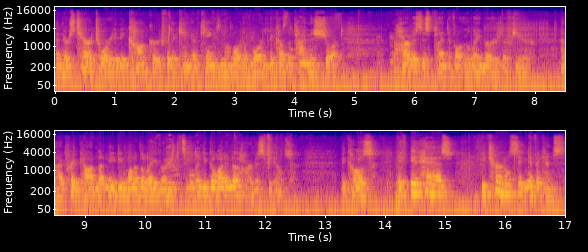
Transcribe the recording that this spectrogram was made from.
And there's territory to be conquered for the King of Kings and the Lord of Lords because the time is short. The harvest is plentiful and the laborers are few. And I pray, God, let me be one of the laborers that's willing to go out into the harvest fields. Because if it has eternal significance,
